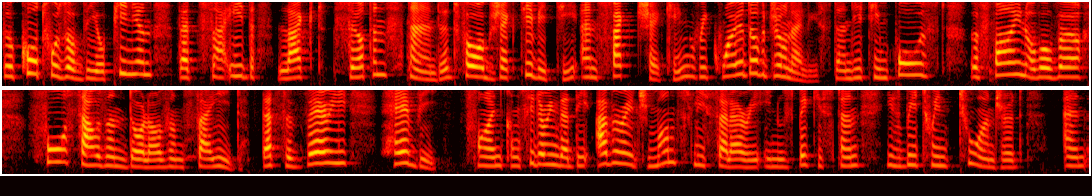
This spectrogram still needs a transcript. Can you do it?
the court was of the opinion that Said lacked certain standard for objectivity and fact-checking required of journalists, and it imposed a fine of over $4,000 on Said. That's a very heavy fine considering that the average monthly salary in Uzbekistan is between 200 and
